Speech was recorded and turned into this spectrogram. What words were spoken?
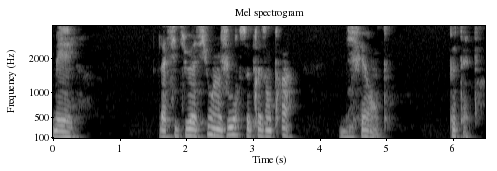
Mais la situation un jour se présentera différente, peut-être.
